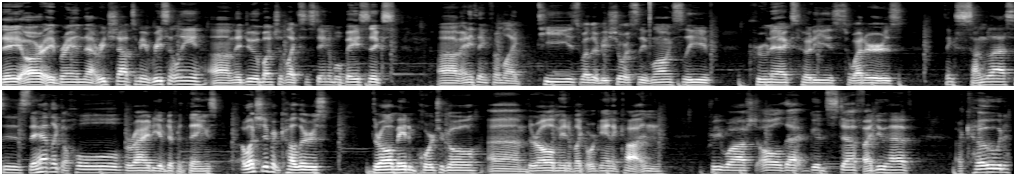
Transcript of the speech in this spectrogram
They are a brand that reached out to me recently. Um, they do a bunch of like sustainable basics. Um, anything from like tees, whether it be short sleeve, long sleeve, crew necks, hoodies, sweaters, I think sunglasses. They have like a whole variety of different things. A bunch of different colors. They're all made in Portugal. Um, they're all made of like organic cotton, pre-washed, all that good stuff. I do have a code.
